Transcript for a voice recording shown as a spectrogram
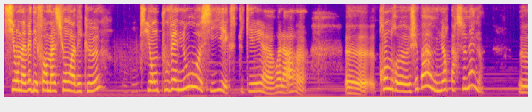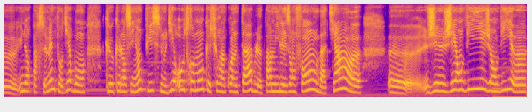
si on avait des formations avec eux, mhm. si on pouvait nous aussi expliquer, euh, voilà, prendre, je sais pas, une heure par semaine. Une heure par semaine pour dire bon que, que l'enseignant puisse nous dire autrement que sur un coin de table parmi les enfants bah tiens euh, j'ai envie, j'ai envie euh,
